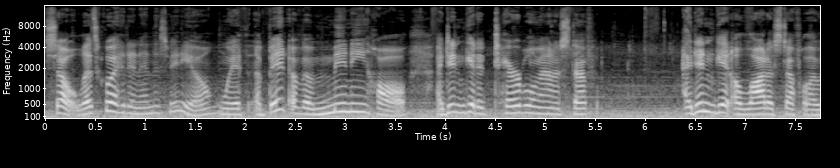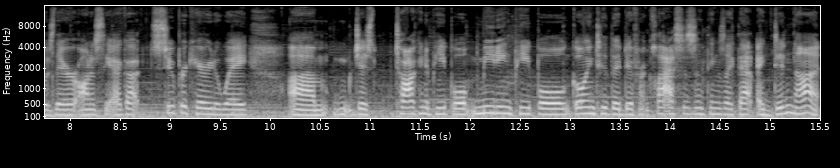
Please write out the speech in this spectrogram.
so let's go ahead and end this video with a bit of a mini haul. I didn't get a terrible amount of stuff I didn't get a lot of stuff while I was there. Honestly, I got super carried away um, just talking to people, meeting people, going to the different classes and things like that. I did not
